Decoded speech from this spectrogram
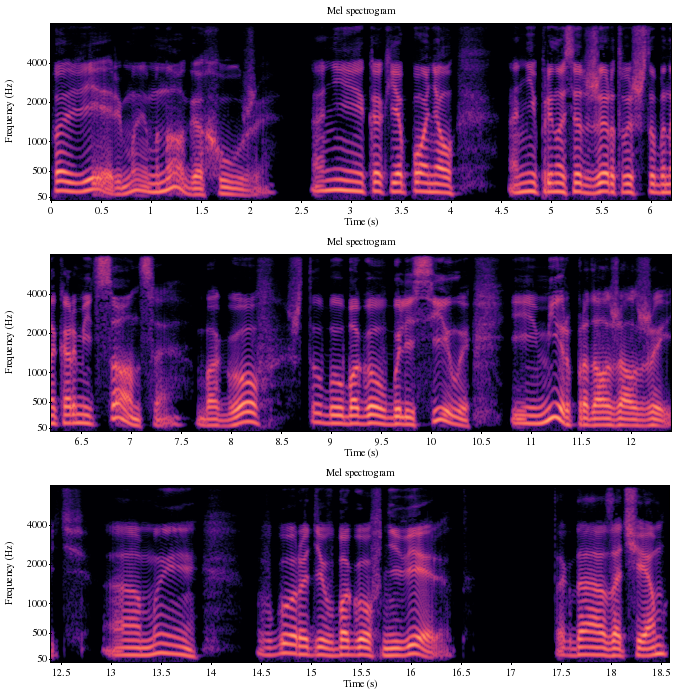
«Поверь, мы много хуже. Они, как я понял, они приносят жертвы, чтобы накормить солнце, богов, чтобы у богов были силы, и мир продолжал жить. А мы в городе в богов не верят. Тогда зачем?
